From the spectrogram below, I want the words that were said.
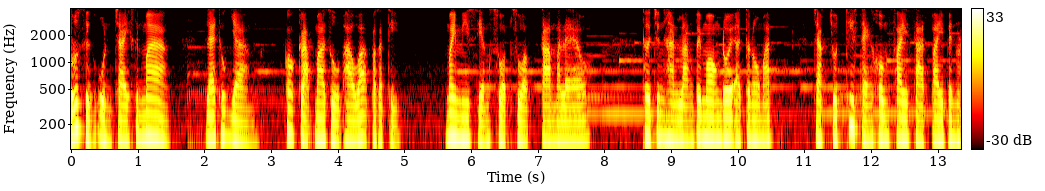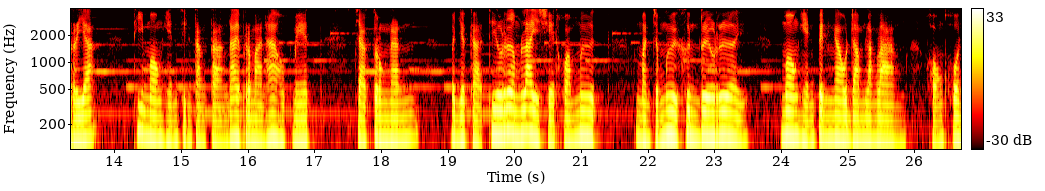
รู้สึกอุ่นใจขึ้นมาก และทุกอย่างก็กลับมาสู่ภาวะปกติ ไม่มีเสียงสวบสวบตามมาแล้ว เธอจึงหันหลังไปมองโดยอัตโนมัติ จากจุดที่แสงโคมไฟสาดไปเป็นระยะ ที่มองเห็นสิ่งต่างๆ ได้ประมาณ 5-6 เมตร จากตรงนั้นบรรยากาศที่เริ่มไล่เฉดความมืด มันจะมืดขึ้นเรื่อยๆ มองเห็นเป็นเงาดำลางๆ ของคน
